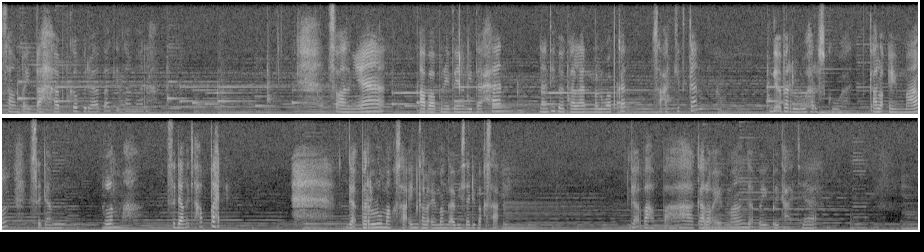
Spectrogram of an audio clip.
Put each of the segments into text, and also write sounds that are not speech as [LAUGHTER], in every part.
sampai tahap keberapa kita marah. Soalnya apa pun itu yang ditahan nanti bakalan meluapkan, sakit kan? Gak perlu harus kuat. Kalau emang sedang lemah sedang capek Gak perlu maksain kalau emang gak bisa dipaksain. Gak apa-apa kalau emang gak baik-baik aja.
